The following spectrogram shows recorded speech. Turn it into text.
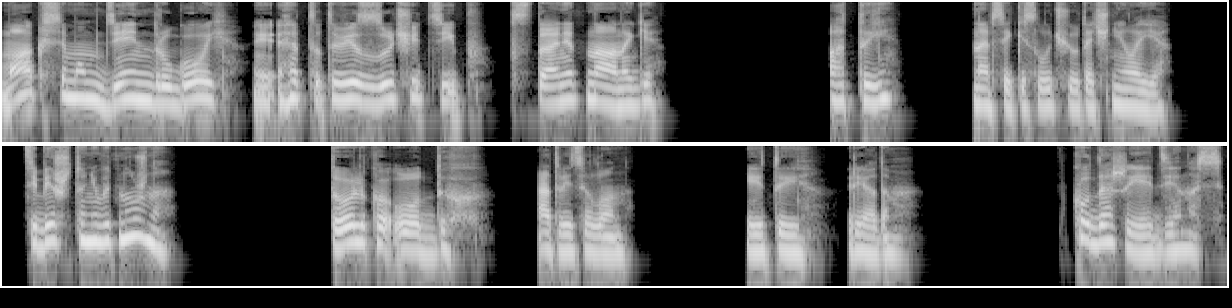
Максимум день-другой, и этот везучий тип встанет на ноги. «А ты?» — на всякий случай уточнила я. «Тебе что-нибудь нужно?» «Только отдых», — ответил он. «И ты рядом». «Куда же я денусь?»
